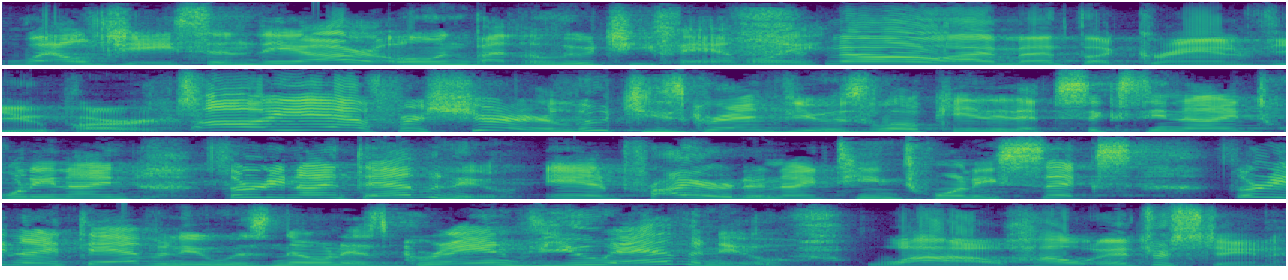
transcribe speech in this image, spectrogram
Well, Jason, they are owned by the Lucci family. No, I meant the Grandview part. Oh, yeah, for sure. Lucci's Grandview is located at 6929 39th Avenue. And prior to 1926, 39th Avenue was known as Grandview Avenue. Wow, how interesting.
